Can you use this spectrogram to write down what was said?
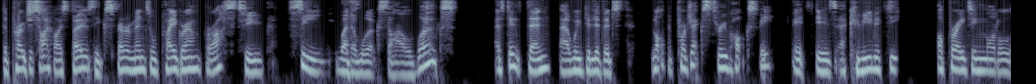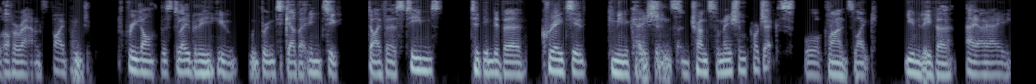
the prototype, I suppose, the experimental playground for us to see whether work style works. And since then, uh, we've delivered lots of projects through Hoxby. It is a community operating model of around 500 freelancers globally who we bring together into diverse teams to deliver creative communications and transformation projects for clients like Unilever, AIA,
